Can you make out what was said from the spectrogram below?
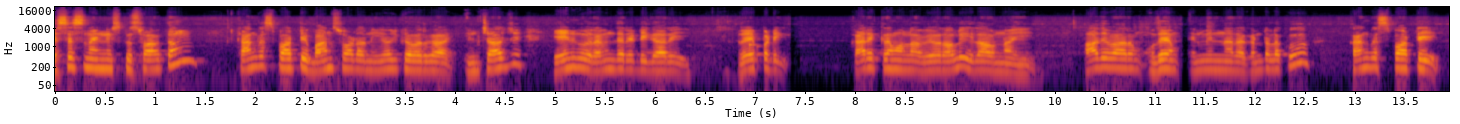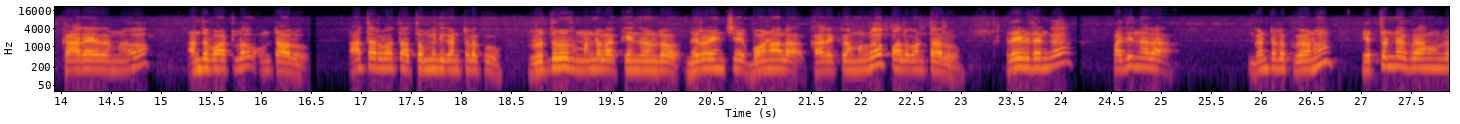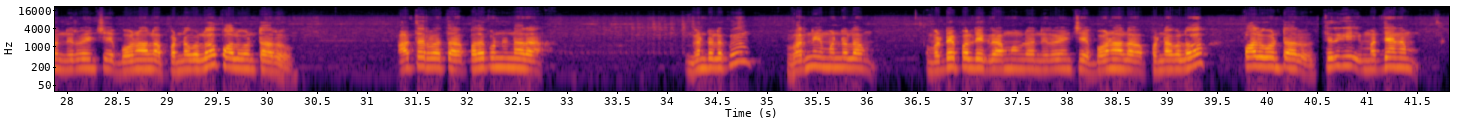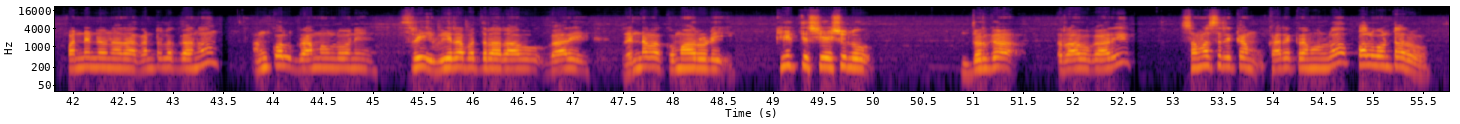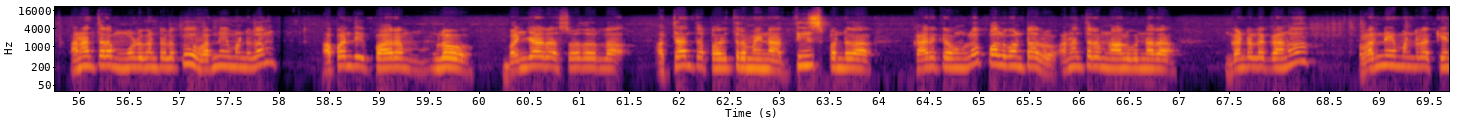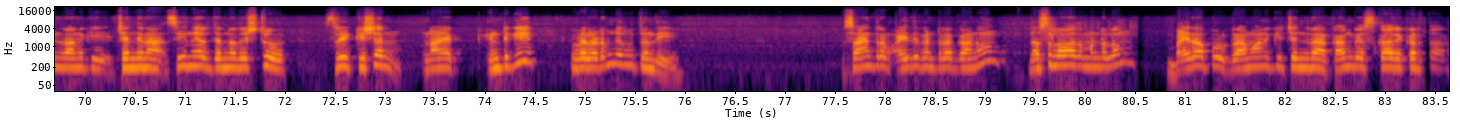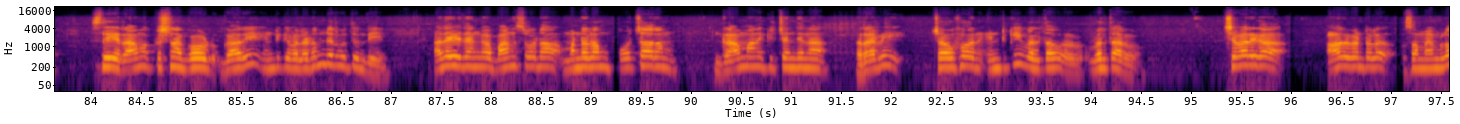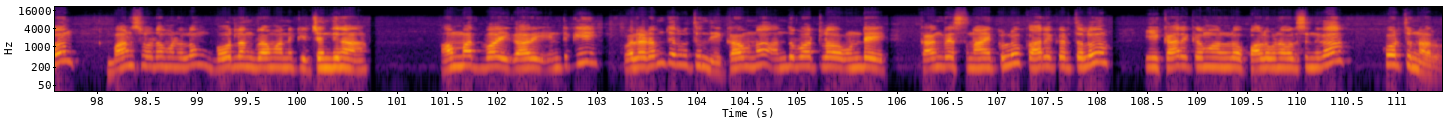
SS nine న్యూస్కు స్వాగతం. Congress party Banswada నియోజకవర్గ ఇన్ఛార్జ్ ఏనుగు రవీందర్ రెడ్డి గారి రేపటి కార్యక్రమాల వివరాలు ఇలా ఉన్నాయి. ఆదివారం ఉదయం ఎనిమిదిన్నర గంటలకు కాంగ్రెస్ పార్టీ కార్యాలయంలో అందుబాటులో ఉంటారు. ఆ తర్వాత తొమ్మిది గంటలకు రుద్రూర్ మండల కేంద్రంలో నిర్వహించే బోనాల కార్యక్రమంలో పాల్గొంటారు. అదేవిధంగా పదిన్నర గంటలకు గాను ఎత్తుండ గ్రామంలో నిర్వహించే బోనాల పండుగలో పాల్గొంటారు. ఆ తర్వాత పదకొండున్నర గంటలకు వర్ణి మండలం వడ్డేపల్లి గ్రామంలో నిర్వహించే బోనాల పండుగలో పాల్గొంటారు. తిరిగి మధ్యాహ్నం పన్నెండున్నర గంటలకు గాను అంకోల్ గ్రామంలోని శ్రీ వీరభద్రరావు గారి రెండవ కుమారుడి కీర్తిశేషులు దుర్గారావు గారి సంవత్సరికం కార్యక్రమంలో పాల్గొంటారు. అనంతరం మూడు గంటలకు వర్ణి మండలం అపందిపారంలో బంజారా సోదరుల అత్యంత పవిత్రమైన తీజ్ పండుగ కార్యక్రమంలో పాల్గొంటారు. అనంతరం నాలుగున్నర గంటలకు గాను వర్ణి మండల కేంద్రానికి చెందిన సీనియర్ జర్నలిస్టు శ్రీ కిషన్ నాయక్ ఇంటికి వెళ్ళడం జరుగుతుంది. సాయంత్రం ఐదు గంటలకు గాను నసులవాద మండలం బైరాపూర్ గ్రామానికి చెందిన కాంగ్రెస్ కార్యకర్త శ్రీ రామకృష్ణ గౌడ్ గారి ఇంటికి వెళ్ళడం జరుగుతుంది. అదేవిధంగా బాన్సోడ మండలం పోచారం గ్రామానికి చెందిన రవి చౌహాన్ ఇంటికి వెళ్తా వెళ్తారు. చివరిగా ఆరు గంటల సమయంలో బాన్సోడ మండలం బోర్లం గ్రామానికి చెందిన అహ్మద్ బాయ్ గారి ఇంటికి వెళ్ళడం జరుగుతుంది. కావున అందుబాటులో ఉండే కాంగ్రెస్ నాయకులు కార్యకర్తలు ఈ కార్యక్రమంలో పాల్గొనవలసిందిగా కోరుతున్నారు.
